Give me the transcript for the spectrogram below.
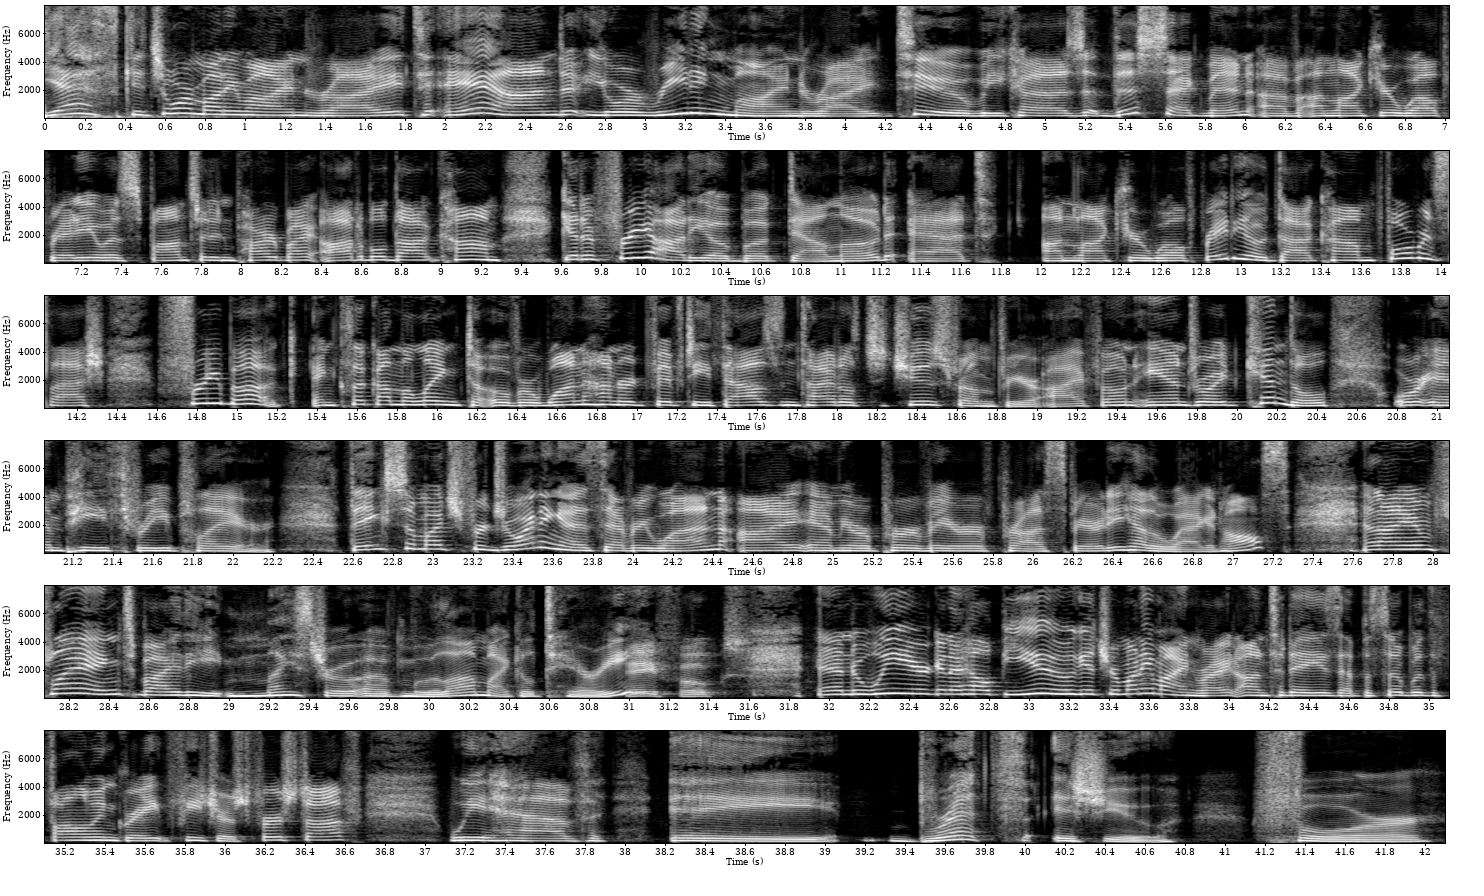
Yes, get your money mind right and your reading mind right too, because this segment of Unlock Your Wealth Radio is sponsored in part by Audible.com. Get a free audiobook download at unlockyourwealthradio.com forward slash free book and click on the link to over 150,000 titles to choose from for your iPhone, Android, Kindle, or MP3 player. Thanks so much for joining us, everyone. I am your purveyor of prosperity, Heather Wagenhals, and I am flanked by the maestro of moolah, Michael Terry. Hey, folks. And we are going to help you get your money mind right on today's episode with the following great features. First off, we have a breadth issue for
